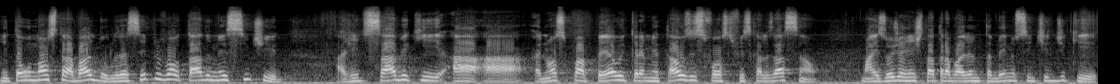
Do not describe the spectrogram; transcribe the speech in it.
Então, o nosso trabalho, Douglas, é sempre voltado nesse sentido. A gente sabe que a, a, é nosso papel é incrementar os esforços de fiscalização, mas hoje a gente está trabalhando também no sentido de que,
